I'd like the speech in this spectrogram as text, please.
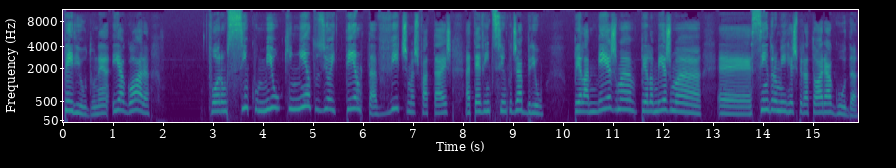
período, né? E agora foram 5.580 vítimas fatais até 25 de abril pela mesma, pela mesma é, síndrome respiratória aguda.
